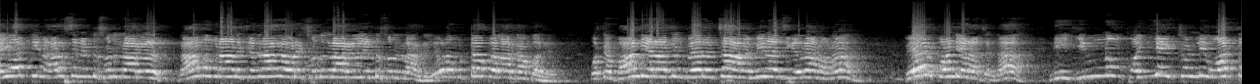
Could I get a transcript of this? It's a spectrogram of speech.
அயோத்தியின் அரசன் என்று சொல்கிறார்கள். ராமபிரானுக்கு எதிராக அவரை சொல்லுகிறார்கள் என்று சொல்கிறார்கள். எவ்வளவு முட்டாப்பெல்லாம் இருக்கான் பாரு. ஒருத்தன் பாண்டியராஜன் பேர் வச்சா அவன் மீனாட்சிக்கு எதிரானவனா? பேர் பாண்டியராஜன்டா? நீ இன்னும் பொய்யை சொல்லி ஓட்ட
